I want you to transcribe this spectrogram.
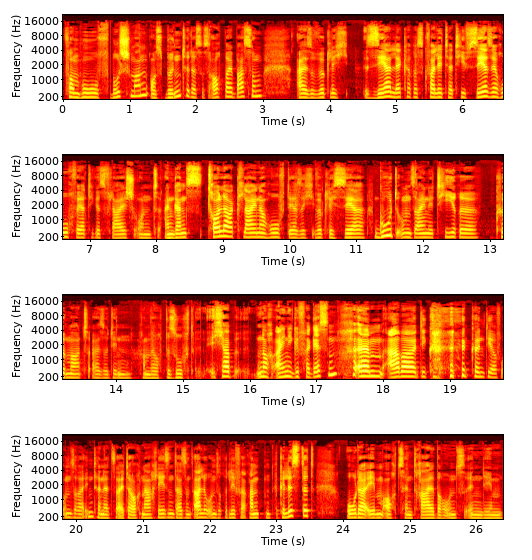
vom Hof Buschmann aus Bünte, das ist auch bei Bassum. Also wirklich sehr leckeres, qualitativ sehr, sehr hochwertiges Fleisch und ein ganz toller kleiner Hof, der sich wirklich sehr gut um seine Tiere kümmert. Also den haben wir auch besucht. Ich habe noch einige vergessen, ähm, aber die könnt ihr auf unserer Internetseite auch nachlesen. Da sind alle unsere Lieferanten gelistet oder eben auch zentral bei uns in dem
